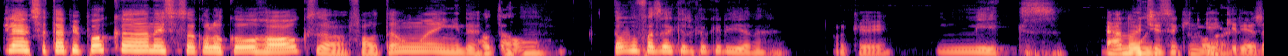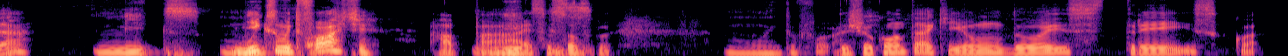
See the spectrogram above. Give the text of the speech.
Guilherme, você tá pipocando, hein? Você só colocou o Hawks, ó. Falta um ainda. Falta um. Então vou fazer aquilo que eu queria, né? Ok. Knicks. É a notícia que ninguém forte. queria dar? Knicks. Knicks muito forte? Rapaz, Knicks. essa só... Muito forte. deixa eu contar aqui. Um, dois, três, quatro.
